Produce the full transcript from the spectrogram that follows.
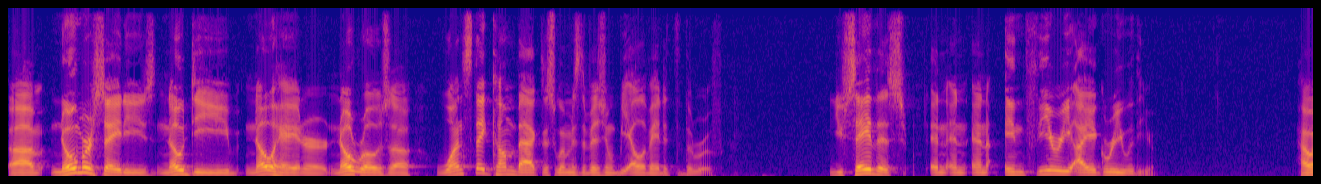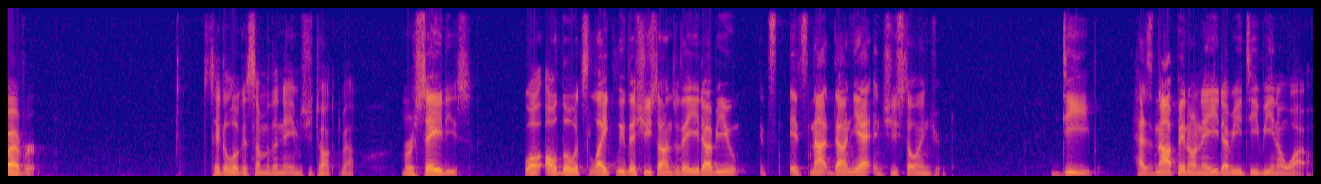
um, no Mercedes, no Deeb, no Hayter, no Rosa. Once they come back, this women's division will be elevated to the roof. You say this, and, and, and in theory, I agree with you. However, let's take a look at some of the names you talked about. Mercedes, well, although it's likely that she signs with AEW, it's it's not done yet, and she's still injured. Deeb has not been on AEW TV in a while.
